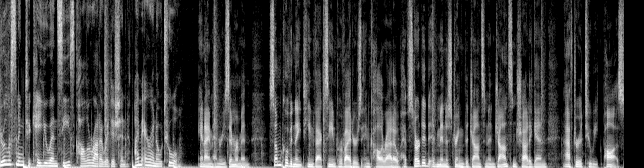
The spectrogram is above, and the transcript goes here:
You're listening to KUNC's Colorado Edition. I'm Erin O'Toole. And I'm Henry Zimmerman. Some COVID-19 vaccine providers in Colorado have started administering the Johnson & Johnson shot again after a 2-week pause.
